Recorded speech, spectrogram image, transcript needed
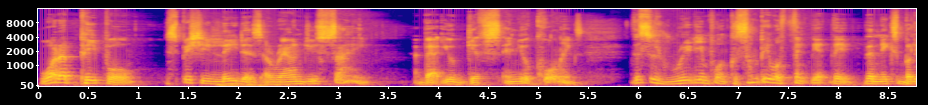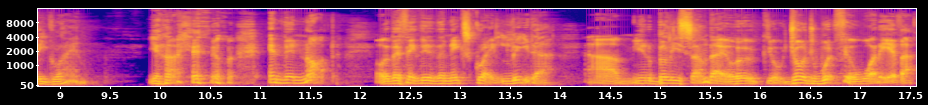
What are people, especially leaders around you, saying about your gifts and your callings? This is really important because some people think that they're the next Billy Graham you know, and they're not. Or they think they're the next great leader, um, you know, Billy Sunday or George Whitefield, whatever.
